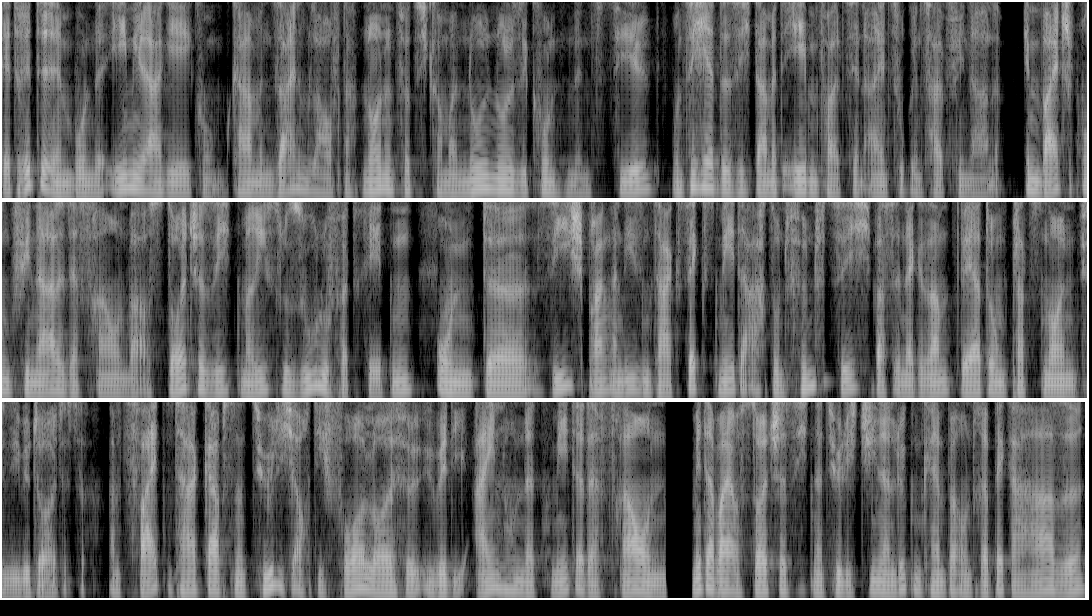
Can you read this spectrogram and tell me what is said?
Der dritte im Bunde, Emil Agekum, kam in seinem Lauf nach 49,00 Sekunden ins Ziel und sicherte sich damit ebenfalls den Einzug ins Halbfinale. Im Weitsprungfinale der Frauen war aus deutscher Sicht Maries Lusulu vertreten und äh, sie sprang an diesem Tag 6,58 Meter, was in der Gesamtwertung Platz 9 für sie bedeutete. Am zweiten Tag gab es natürlich auch die Vorläufe über die 100 Meter der Frauen. Mit dabei aus deutscher Sicht natürlich Gina Lückenkämper und Rebecca Hase.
